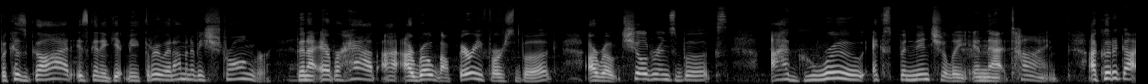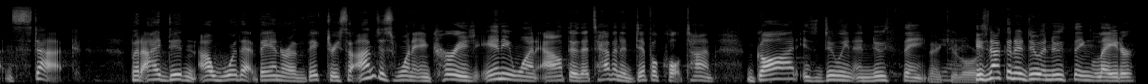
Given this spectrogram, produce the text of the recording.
because God is going to get me through and I'm going to be stronger yeah. than I ever have. I, I wrote my very first book, I wrote children's books. I grew exponentially in that time. I could have gotten stuck but I didn't. I wore that banner of victory. So I just want to encourage anyone out there that's having a difficult time. God is doing a new thing. Thank yeah. you, Lord. He's not going to do a new thing later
